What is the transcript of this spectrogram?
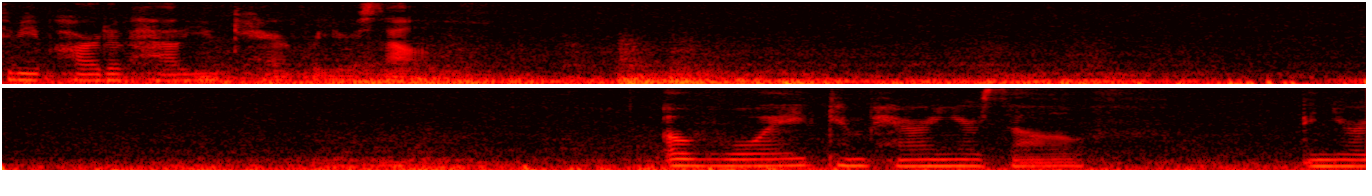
to be part of how you care for yourself. Comparing yourself and your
